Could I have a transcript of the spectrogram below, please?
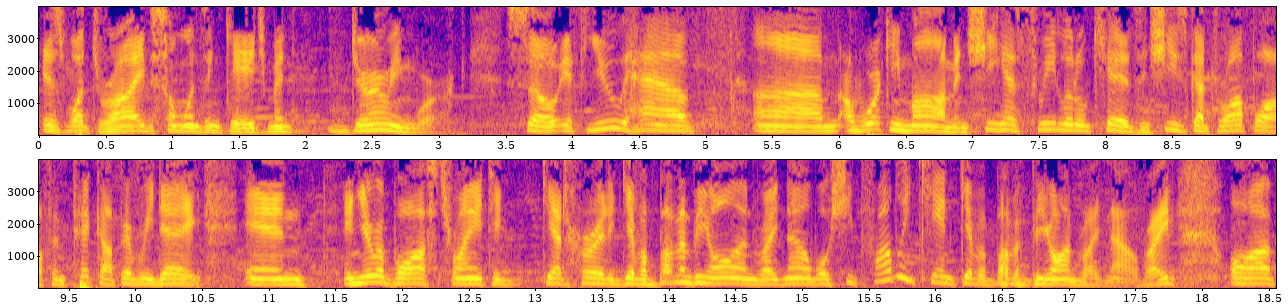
is what drives someone's engagement during work. So if you have um, a working mom and she has three little kids and she's got drop off and pick up every day, and and you're a boss trying to get her to give above and beyond right now, well, she probably can't give above and beyond right now, right? Or,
